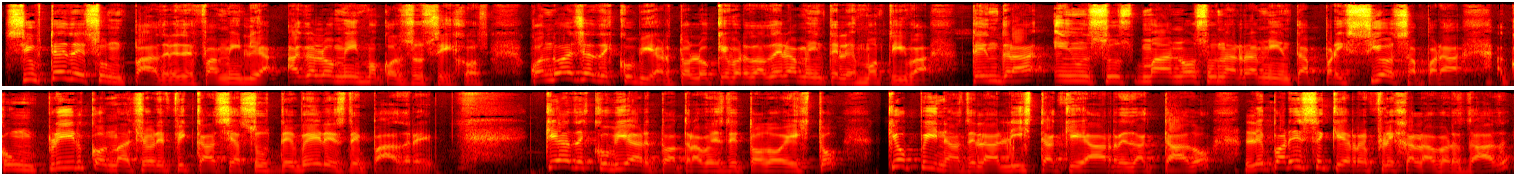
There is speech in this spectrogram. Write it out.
Si usted es un padre de familia, haga lo mismo con sus hijos. Cuando haya descubierto lo que verdaderamente les motiva, tendrá en sus manos una herramienta preciosa para cumplir con mayor eficacia sus deberes de padre. ¿Qué ha descubierto a través de todo esto? ¿Qué opinas de la lista que ha redactado? ¿Le parece que refleja la verdad?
